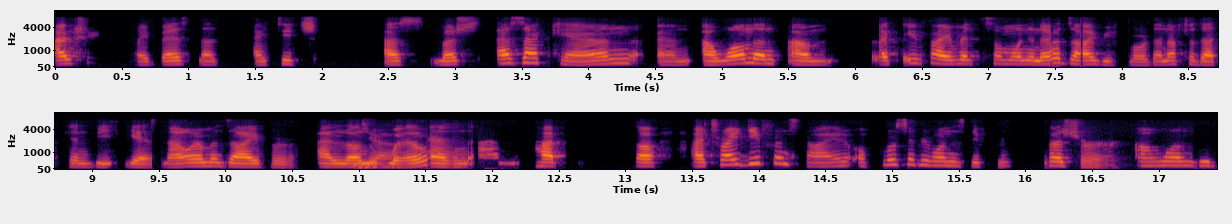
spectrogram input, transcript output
actually my best that I teach as much as I can and I want to um like if I met someone who never dived before, then after that can be yes, now I'm a diver. I learn yeah. well and I'm happy. So I try different style. Of course, everyone is different, but sure, I want the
